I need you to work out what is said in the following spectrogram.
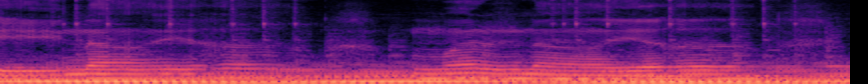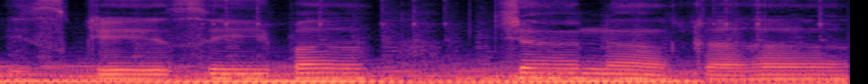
जीना यह, मरना यह, इसके सिवा जाना कहा।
